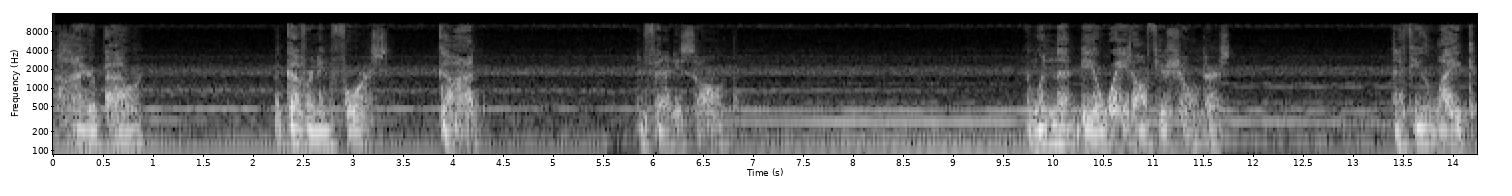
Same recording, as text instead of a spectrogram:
A higher power. A governing force. God. Infinity solved. And wouldn't that be a weight off your shoulders? And if you like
